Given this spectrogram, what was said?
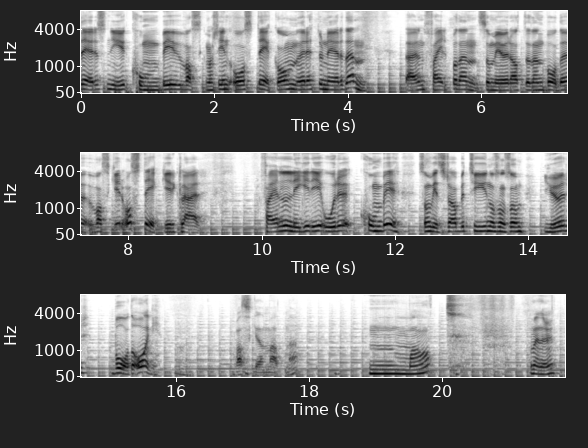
deres nye kombi vaskemaskin og stekeovn, returnere den. Det er en feil på den som gjør at den både vasker og steker klær. Feilen ligger i ordet kombi, som viser seg å bety noe sånt som gjør både og. Vaske den maten da. Mat Hva mener du?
